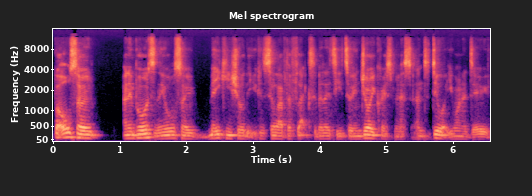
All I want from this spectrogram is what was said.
but also, and importantly, also making sure that you can still have the flexibility to enjoy Christmas and to do what you want to do,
